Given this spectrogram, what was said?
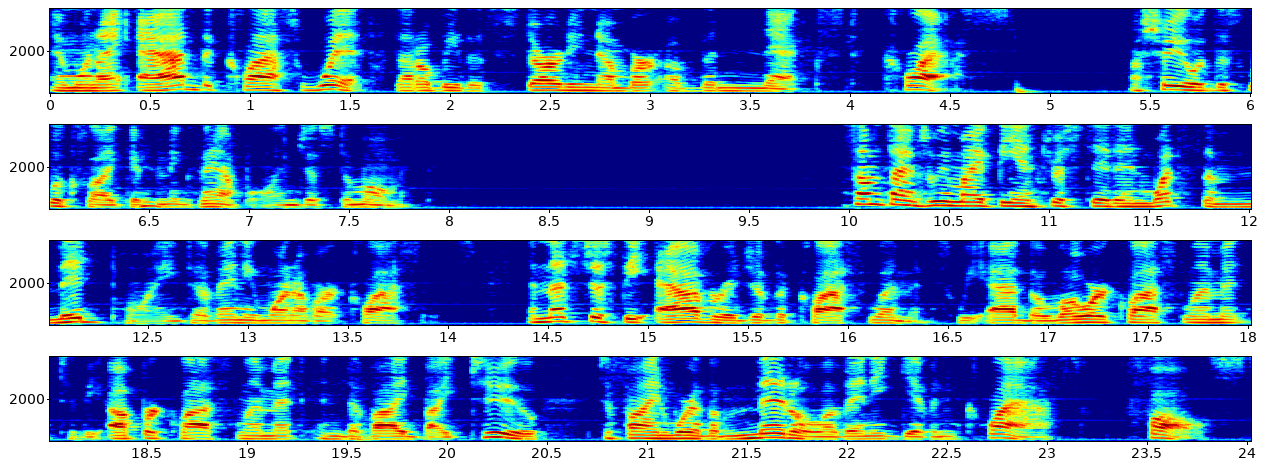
and when I add the class width, that'll be the starting number of the next class. I'll show you what this looks like in an example in just a moment. Sometimes we might be interested in what's the midpoint of any one of our classes. And that's just the average of the class limits. We add the lower class limit to the upper class limit and divide by 2 to find where the middle of any given class falls.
